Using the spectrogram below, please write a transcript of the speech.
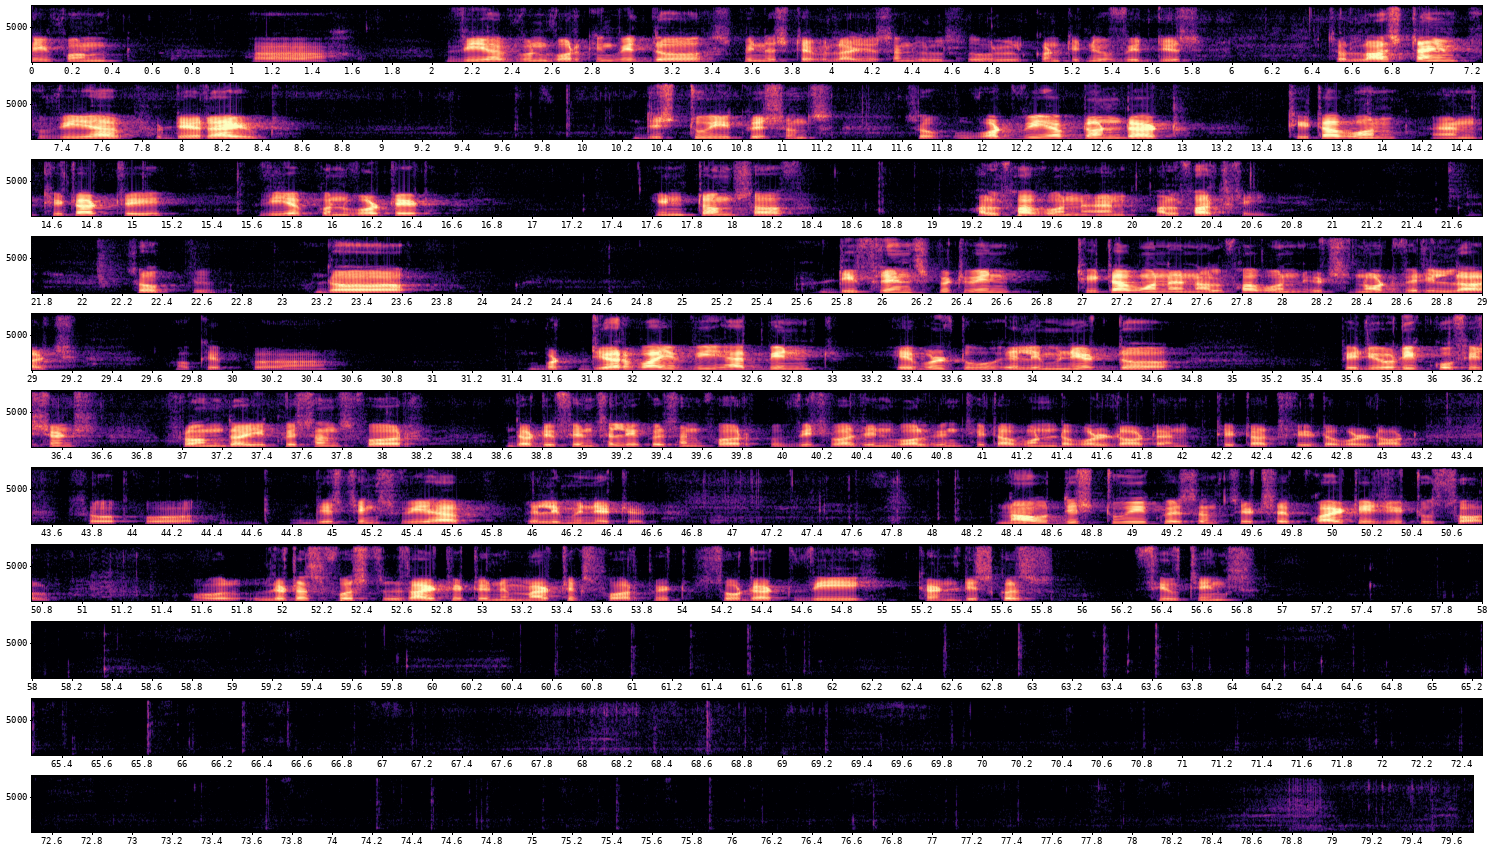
Lecture 41. Uh, we have been working with the spin stabilization, we will so we'll continue with this. So, last time we have derived these two equations. So, what we have done that theta 1 and theta 3 we have converted in terms of alpha 1 and alpha 3. So, the difference between theta 1 and alpha 1 it is not very large, okay, uh, but thereby we have been able to eliminate the periodic coefficients from the equations for the differential equation for which was involving theta 1 double dot and theta 3 double dot. So, uh, these things we have eliminated. Now, these two equations it is quite easy to solve. Uh, let us first write it in a matrix format, so that we can discuss few things.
